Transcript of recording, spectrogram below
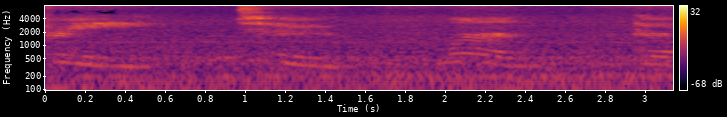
Three, two, one, go.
